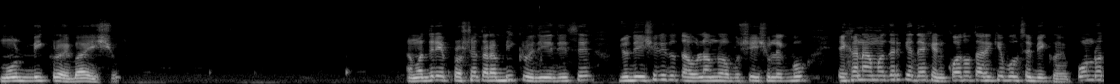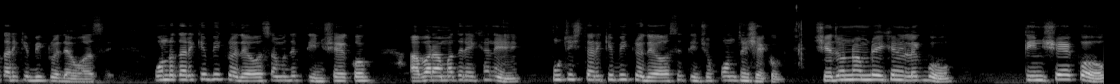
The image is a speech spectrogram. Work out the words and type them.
মোট বিক্রয় বা ইস্যু। আমাদের এই প্রশ্নে তারা বিক্রয় দিয়ে দিয়েছে। যদি ইস্যু দিত তাহলে আমরা অবশ্যই ইস্যু লিখব। এখানে আমাদেরকে দেখেন কত তারিখে বলছে বিক্রয়? পনেরো তারিখে বিক্রয় দেওয়া আছে। পনেরো তারিখে বিক্রয় দেওয়া আছে আমাদের তিনশো একক। আবার আমাদের এখানে পঁচিশ তারিখে বিক্রয় দেওয়া আছে তিনশো পঞ্চাশ একক। সেজন্য আমরা এখানে লিখব তিনশো একক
